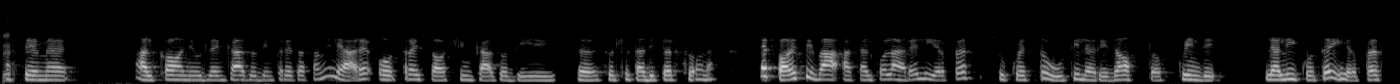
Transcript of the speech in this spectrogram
assieme al coniuge in caso di impresa familiare o tra i soci in caso di eh, società di persone e poi si va a calcolare l'IRPEF su questo utile ridotto, quindi le aliquote IRPEF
